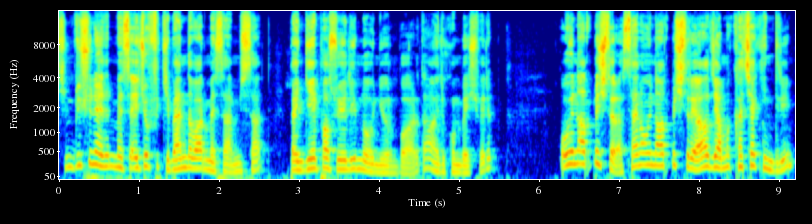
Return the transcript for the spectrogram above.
Şimdi düşünelim mesela Age of 2 bende var mesela misal. Ben Game Pass üyeliğimle oynuyorum bu arada aylık 15 verip. Oyun 60 lira. Sen oyunu 60 liraya alacağımı kaçak indireyim.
